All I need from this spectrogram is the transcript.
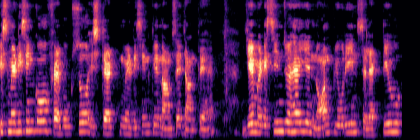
इस मेडिसिन को फेबुक्सो स्टेट मेडिसिन के नाम से जानते हैं। ये मेडिसिन जो है, ये non purine selective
